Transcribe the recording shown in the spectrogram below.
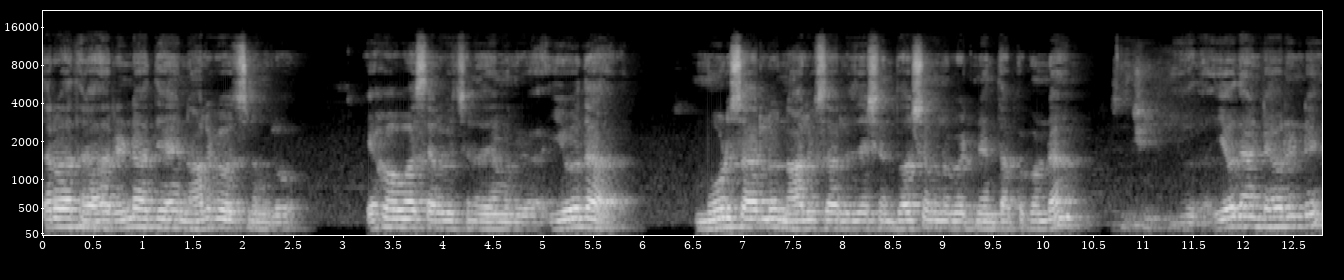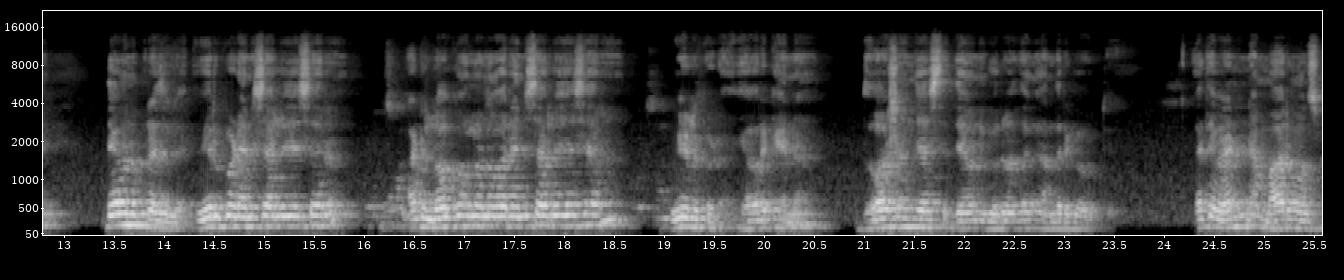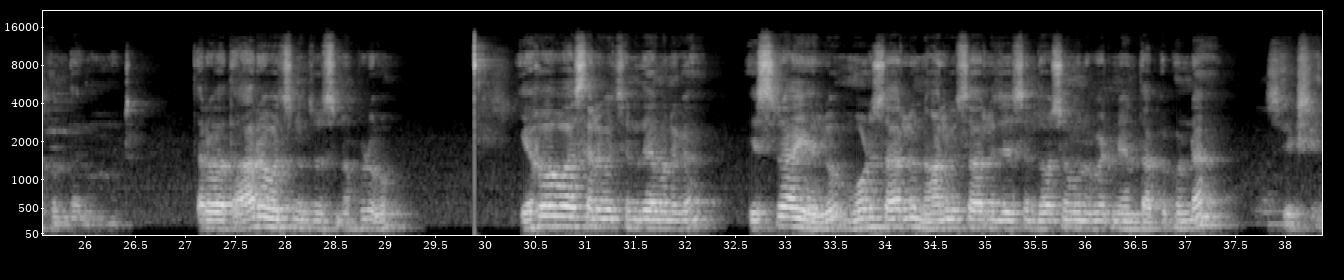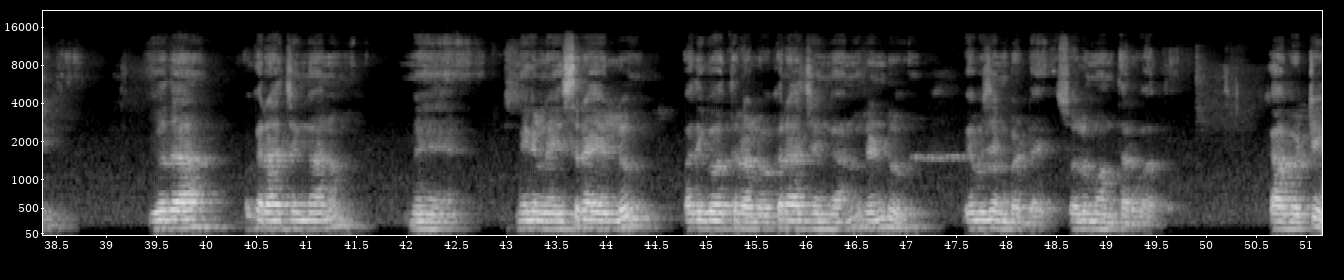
తర్వాత రెండో అధ్యాయం నాలుగో వచనంలో యహోవా సెలవిచ్చినది ఏమనగా యోధ మూడు సార్లు నాలుగు సార్లు చేసిన దోషమును బట్టి నేను తప్పకుండా యోధ అంటే ఎవరండి? దేవుని ప్రజలే. వీరు కూడా ఎన్నిసార్లు చేశారు? అటు లోకంలో ఉన్న వారు ఎన్నిసార్లు చేశారు? వీళ్ళు కూడా. ఎవరికైనా దోషం చేస్తే దేవునికి విరోధంగా అందరికీ ఒకటి. అయితే వెంటనే మారు మనసు పొందాలన్నమాట తర్వాత ఆరో వచనం చూసినప్పుడు యహోవా సెలవిచ్చినదేమనగా ఇస్రాయేలు మూడు సార్లు నాలుగు సార్లు చేసిన దోషమును బట్టి నేను తప్పకుండా శిక్షించాను. యోధా ఒక రాజ్యంగాను మే మిగిలిన ఇస్రాయేళ్ళు పది గోత్రాలు ఒక రాజ్యంగాను రెండు విభజింపబడ్డాయి సొలమోన్ తర్వాత. కాబట్టి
